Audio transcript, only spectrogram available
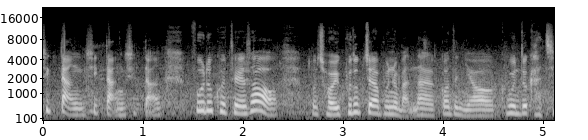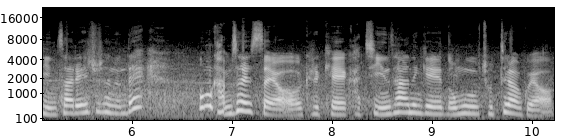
식당, 식당, 식당. 푸드코트에서 또 저희 구독자분을 만나갔거든요. 그분도 같이 인사를 해주셨는데 너무 감사했어요. 그렇게 같이 인사하는 게 너무 좋더라고요.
